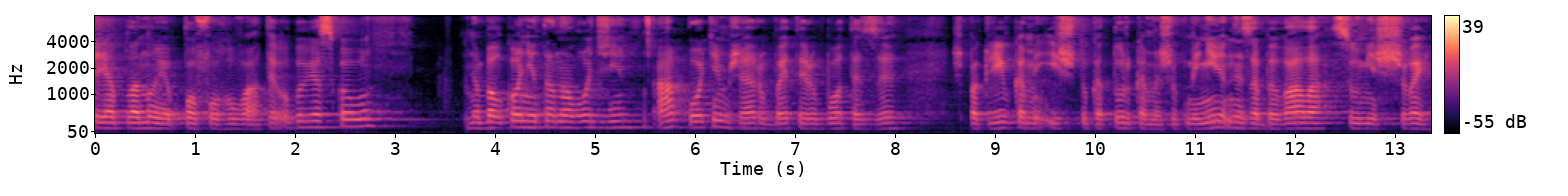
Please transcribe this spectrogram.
я планую пофогувати обов'язково на балконі та на лоджії, а потім вже робити роботи з шпаклівками і штукатурками, щоб мені не забивала суміш шви,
